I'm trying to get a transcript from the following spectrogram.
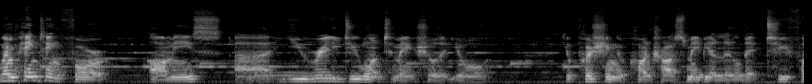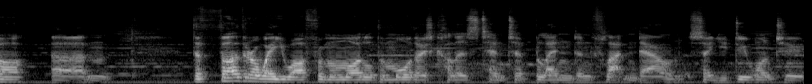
When painting for armies, uh, you really do want to make sure that you're you're pushing your contrast maybe a little bit too far. Um, the further away you are from a model, the more those colors tend to blend and flatten down. So you do want to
